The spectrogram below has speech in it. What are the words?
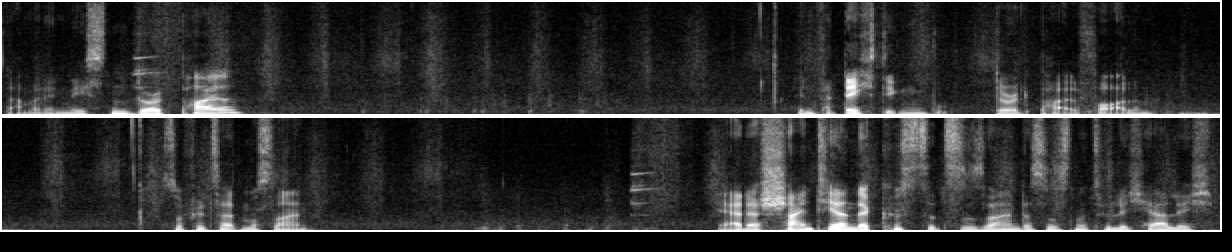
Da haben wir den nächsten Dirt Pile. Den verdächtigen Dirt Pile vor allem. So viel Zeit muss sein. Ja, der scheint hier an der Küste zu sein. Das ist natürlich herrlich.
